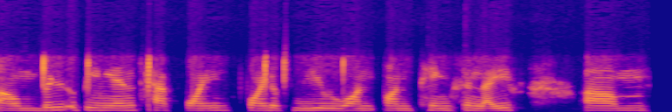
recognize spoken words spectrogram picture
um, build opinions, have point point of view on on things in life. Um,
